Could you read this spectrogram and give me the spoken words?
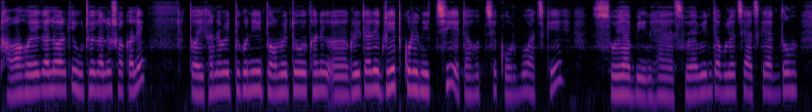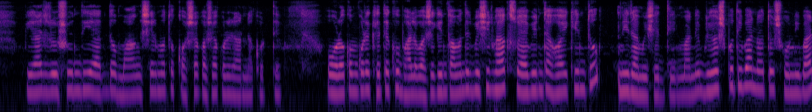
খাওয়া হয়ে গেল আর কি, উঠে গেল সকালে। তো এখানে আমি একটুখানি টমেটো এখানে গ্রেটারে গ্রেট করে নিচ্ছি। এটা হচ্ছে করব আজকে সয়াবিন। হ্যাঁ সয়াবিনটা বলেছে আজকে একদম পেঁয়াজ, রসুন দিয়ে একদম মাংসের মতো কষা কষা করে রান্না করতে। ওরকম করে খেতে খুব ভালোবাসে। কিন্তু আমাদের বেশিরভাগ সয়াবিনটা হয় কিন্তু নিরামিষের দিন। মানে বৃহস্পতিবার, নয়তো শনিবার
